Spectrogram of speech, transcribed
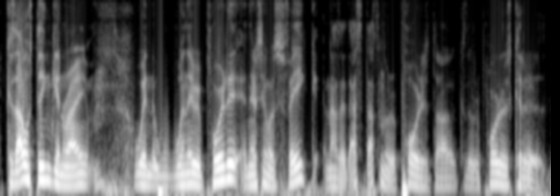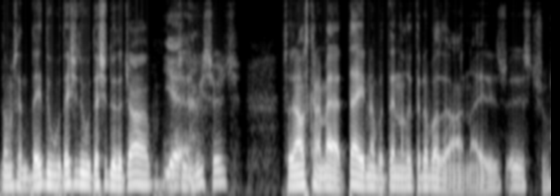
because I was thinking right when when they reported it and they're saying it was fake, and I was like, that's that's on the reporters, dog. Because the reporters could have. I'm saying they do. They should do. They should do the job. Which Yeah. is research. So then I was kind of mad at that, you know. But then I looked it up. I was like, oh no, it is. It is true.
